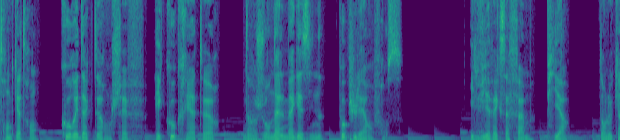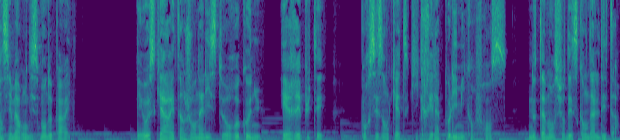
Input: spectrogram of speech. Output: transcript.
34 ans, co-rédacteur en chef et co-créateur d'un journal magazine populaire en France. Il vit avec sa femme, Pia, dans le 15e arrondissement de Paris. Et Oscar est un journaliste reconnu et réputé pour ses enquêtes qui créent la polémique en France, notamment sur des scandales d'État.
